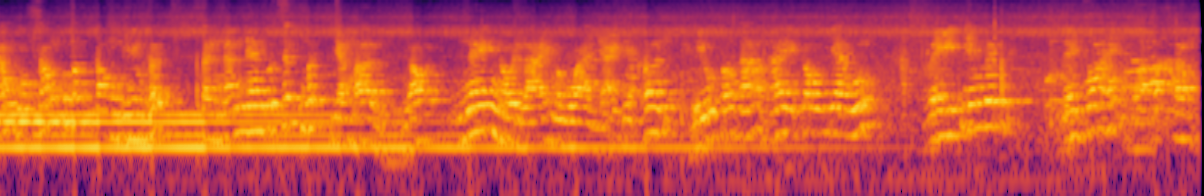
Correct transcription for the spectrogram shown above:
Trong cuộc sống bất đồng hiền thức tình anh em có sức mất dần hơn ngồi nên ngồi lại mà hòa giải được hơn. Hiểu thấu đáo hai câu gia huấn. Vì tiên minh, nên xóa hết hòa bất đồng.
